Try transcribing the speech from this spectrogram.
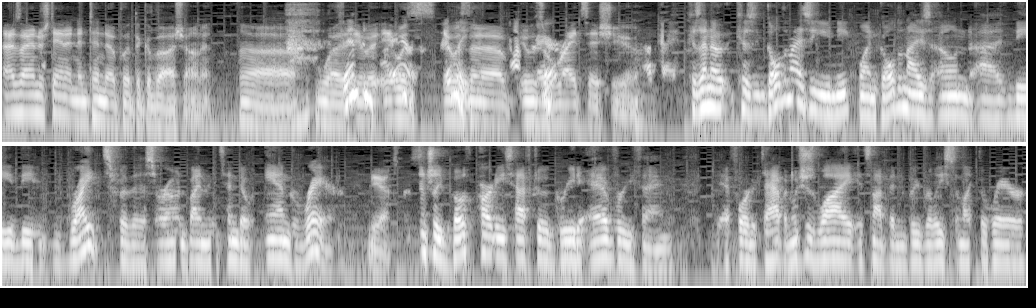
as I understand it, Nintendo put the kibosh on it. Uh, was, it, wa- it was it was a it was a rights issue. Okay, because I know because GoldenEye is a unique one. GoldenEye's owned uh, the the rights for this are owned by Nintendo and Rare. Yeah. So essentially, both parties have to agree to everything for it to happen, which is why it's not been re-released in like the Rare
